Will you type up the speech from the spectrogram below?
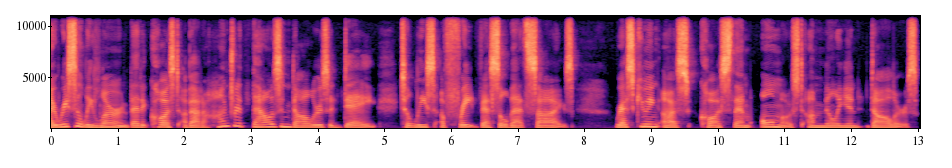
I recently learned that it cost about $100,000 a day to lease a freight vessel that size. Rescuing us cost them almost a million dollars.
